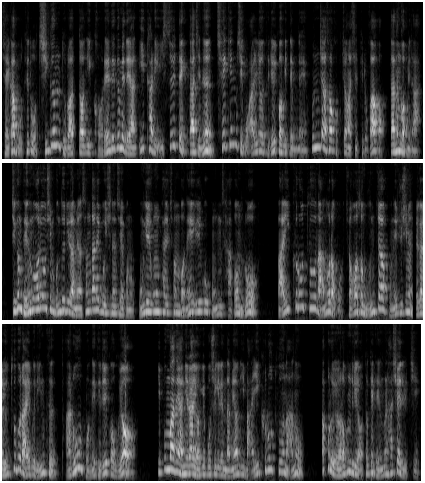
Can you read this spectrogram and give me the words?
제가 못해도 지금 들어왔던 이 거래 대금에 대한 이탈이 있을 때까지는 책임지고 알려드릴 거기 때문에 혼자서 걱정하실 필요가 없다는 겁니다. 지금 대응 어려우신 분들이라면 상단에 보이시는 제 번호 010-8000번에 1904번으로 마이크로투나노라고 적어서 문자 보내주시면 제가 유튜브 라이브 링크 바로 보내드릴 거고요. 이뿐만이 아니라 여기 보시게 된다면 이 마이크로2 나노 앞으로 여러분들이 어떻게 대응을 하셔야 될지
